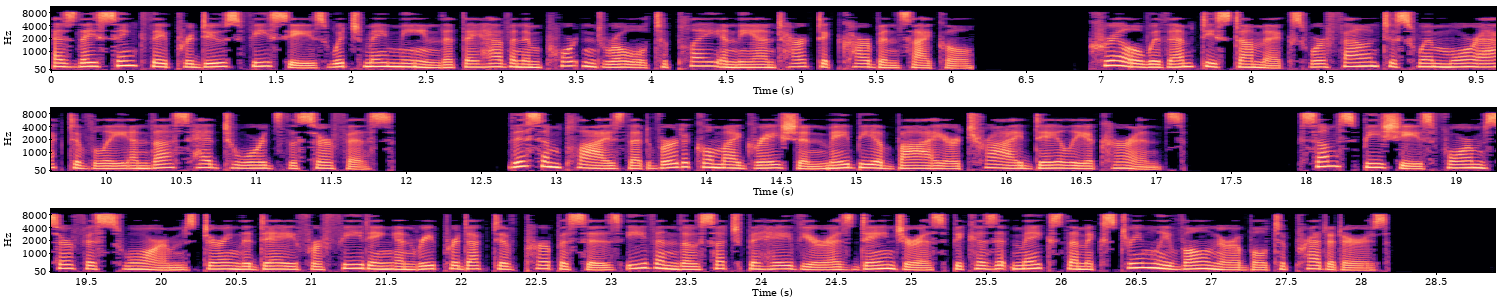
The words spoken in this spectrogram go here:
As they sink they produce feces which may mean that they have an important role to play in the Antarctic carbon cycle. Krill with empty stomachs were found to swim more actively and thus head towards the surface. This implies that vertical migration may be a bi- or tri-daily occurrence. Some species form surface swarms during the day for feeding and reproductive purposes even though such behavior is dangerous because it makes them extremely vulnerable to predators.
